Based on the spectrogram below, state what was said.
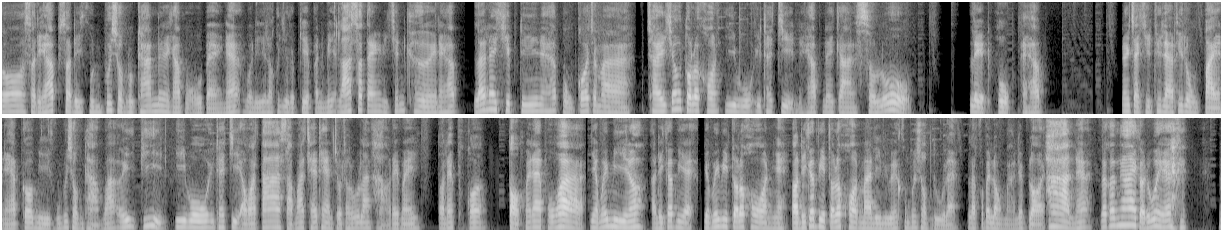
ก็สวัสดีครับ สวัสดีคุณผู้ชมทุกท่านด้วยนะครับผมโอแบงค์นะวันนี้เราก็อยู่กับเกมอนิเมะลาสแตงอีกเช่นเคยนะครับ และในคลิปนี้นะครับผมก็จะมาใช้เจ้าตัวละครอีวูอิทาจินะครับในการโซโล่เลด6นะครับ เนื่องจากคลิปที่แล้วที่ลงไปนะครับ ก็มีคุณผู้ชมถามว่า เอ้ยพี่อีโวอิทาจิอวตารสามารถใช้แทนโจทารุล่างขาวได้ไหม ตอนแรกผมก็ ตอบไม่ได้เพราะว่ายังไม่มีเนาะอันนี้ก็มียังไม่มีตัวละครไงตอนนี้ก็มีตัวละครมารีวิวให้คุณผู้ชมดูแล้ว แล้วก็ไปลองมาเรียบร้อยผ่านนะแล้วก็ง่ายกว่าด้วยฮะ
